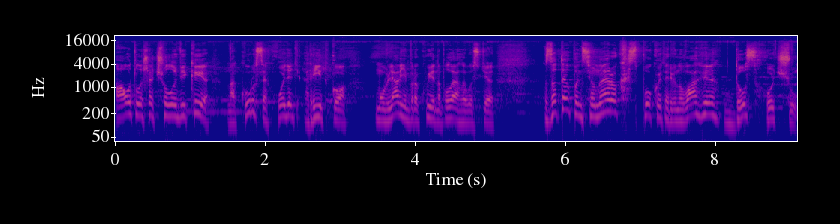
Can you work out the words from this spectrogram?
а от лише чоловіки на курси ходять рідко. Мовляв, їм бракує наполегливості. Зате у пенсіонерок спокою та рівноваги досхочу.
